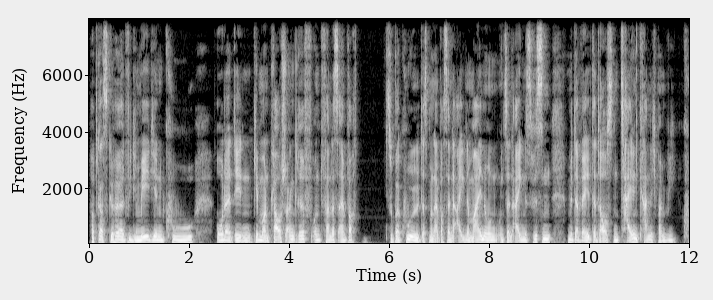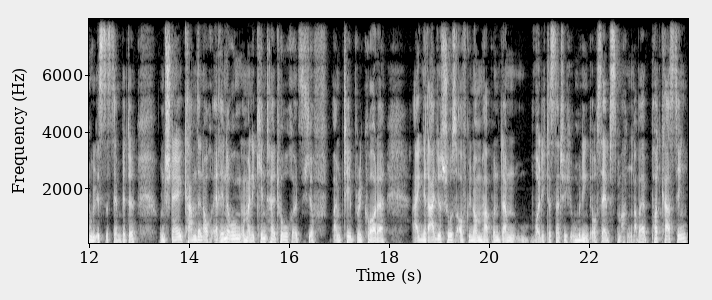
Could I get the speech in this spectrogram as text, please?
Podcasts gehört, wie die Medienkuh oder den Gemon Plauschangriff und fand das einfach super cool, dass man einfach seine eigene Meinung und sein eigenes Wissen mit der Welt da draußen teilen kann. Ich meine, wie cool ist das denn bitte? Und schnell kamen dann auch Erinnerungen an meine Kindheit hoch, als ich auf einem Tape Recorder eigene Radioshows aufgenommen habe und dann wollte ich das natürlich unbedingt auch selbst machen. Aber Podcasting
